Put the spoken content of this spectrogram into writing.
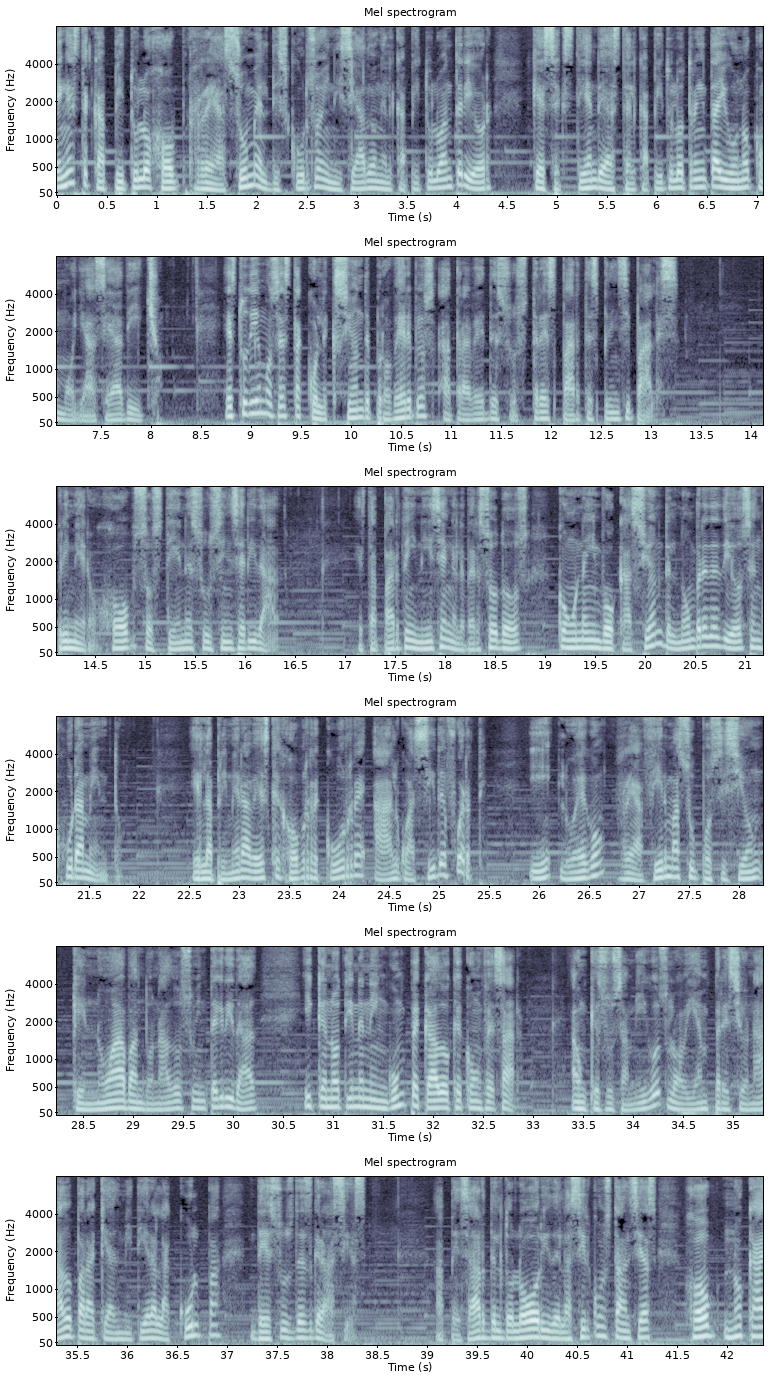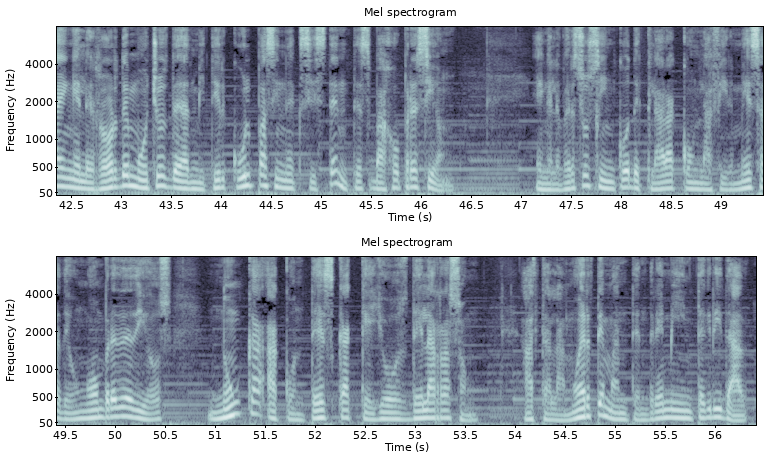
en este capítulo Job reasume el discurso iniciado en el capítulo anterior que se extiende hasta el capítulo 31 como ya se ha dicho. Estudiemos esta colección de proverbios a través de sus tres partes principales. Primero, Job sostiene su sinceridad. Esta parte inicia en el verso 2 con una invocación del nombre de Dios en juramento. Es la primera vez que Job recurre a algo así de fuerte y luego reafirma su posición que no ha abandonado su integridad y que no tiene ningún pecado que confesar, aunque sus amigos lo habían presionado para que admitiera la culpa de sus desgracias. A pesar del dolor y de las circunstancias, Job no cae en el error de muchos de admitir culpas inexistentes bajo presión. En el verso 5 declara con la firmeza de un hombre de Dios, nunca acontezca que yo os dé la razón hasta la muerte mantendré mi integridad.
